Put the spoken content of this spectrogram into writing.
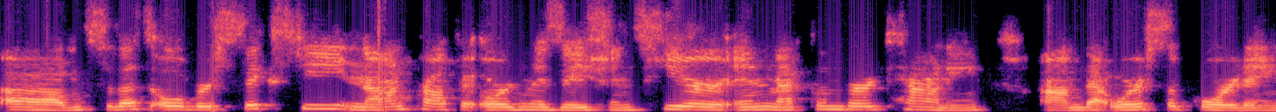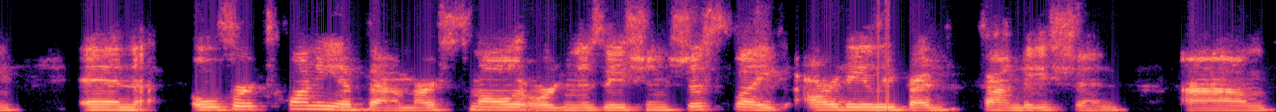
Um, so that's over 60 nonprofit organizations here in Mecklenburg County um, that we're supporting. And over 20 of them are smaller organizations, just like Our Daily Bread Foundation um,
